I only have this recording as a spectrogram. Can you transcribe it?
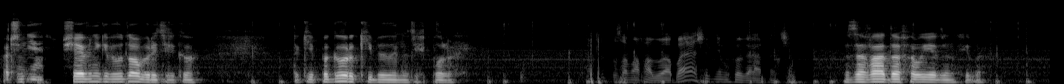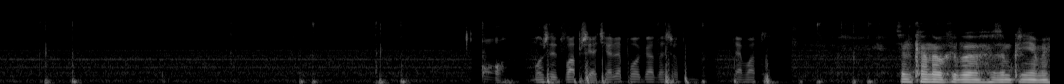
Znaczy nie, siewnik był dobry, tylko takie pagórki były na tych polach. A co to za mapa była, bo ja jeszcze nie mógł ogarnąć. Zawada V1 chyba. O, Może dwa przyjaciele pogadasz o ten temat? Ten kanał chyba zamkniemy.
